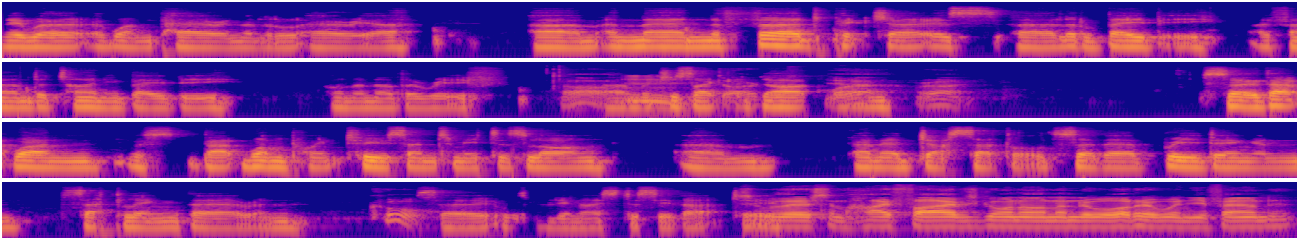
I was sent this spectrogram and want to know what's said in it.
They were one pair in a little area. Um, and then the third picture is a little baby. I found a tiny baby on another reef, Oh, um, which Mm, is like dark. the dark yeah, one. right. So that one was about 1.2 centimeters long um, and had just settled. So they're breeding and settling there. And Cool. so it was really nice to see that too. So there's some high fives going on underwater when you found it.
